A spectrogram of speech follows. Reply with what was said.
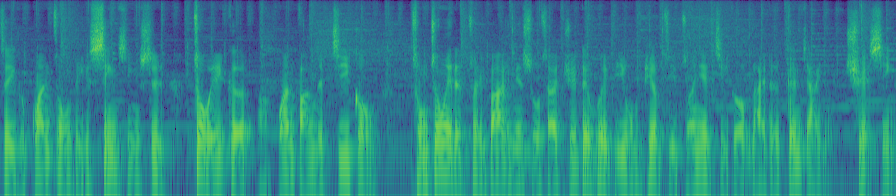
这个观众的一个信心是，作为一个啊官方的机构，从中尉的嘴巴里面说出来，绝对会比我们 PLC 专业机构来得更加有确信。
